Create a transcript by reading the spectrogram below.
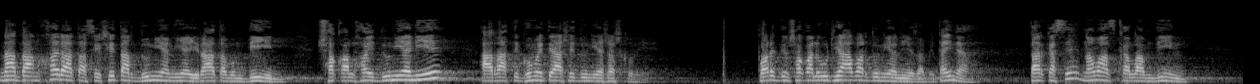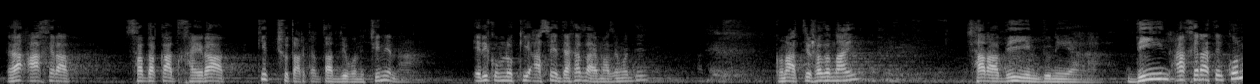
না দান খয়রাত আছে, সে তার দুনিয়া নিয়ে রাত এবং দিন। সকাল হয় দুনিয়া নিয়ে, আর রাতে ঘুমাইতে আসে দুনিয়া শেষ করে। পরের দিন সকালে উঠে আবার দুনিয়া নিয়ে যাবে, তাই না? তার কাছে নামাজ, কালাম, দিন আখেরাত, সাদাকাত, খায়রাত, কিচ্ছু তার তার জীবনে চিনে না। এরকম লোক কি আছে, দেখা যায় মাঝে মধ্যে? কোন আত্মীয় স্বজন নাই? সারা দিন দুনিয়া। দিন, আখেরাতের কোন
